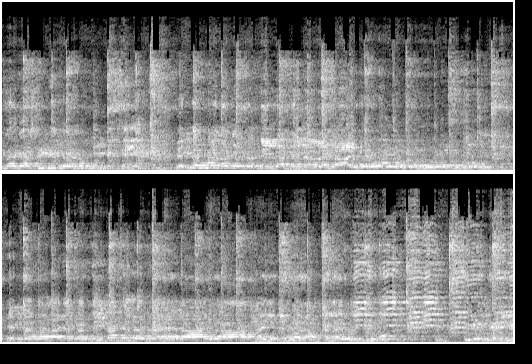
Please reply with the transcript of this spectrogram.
കണ്ടു കുടിച്ച് എന്റെ മോളെ കണ്ടെത്തില്ല വേലായോ എന്റെ മോളെ കണ്ടെത്തില്ല വേലായ കയ്യിൽ പോരാ. എല്ലാവരും ഒഴിക്കുക ഉയർത്തി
